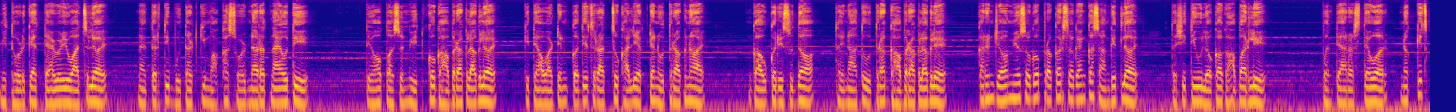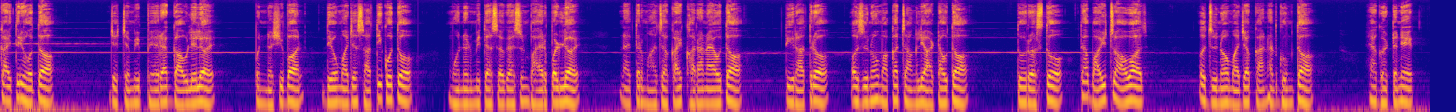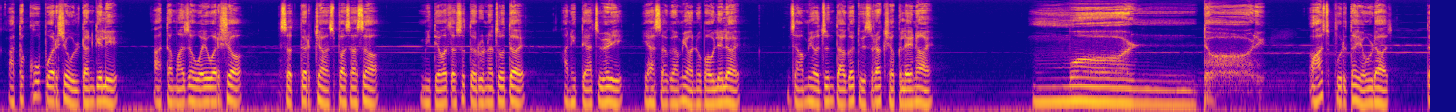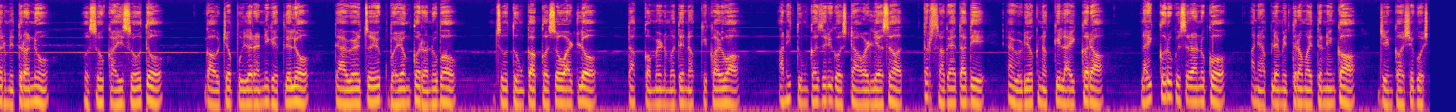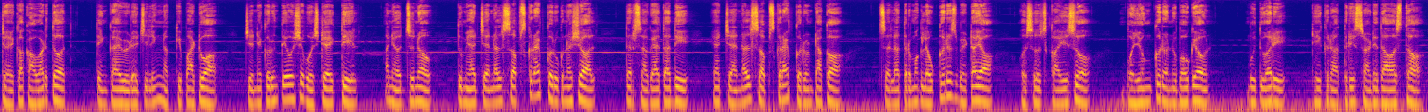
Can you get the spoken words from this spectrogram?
मी थोडक्यात त्यावेळी वाचलंय. नाहीतर ती बुताटकी माका सोडणारच नाही होती. तेव्हापासून मी इतकं घाबराक लागलोय की त्या वाटेन कधीच रातचो खाली एकट्यान उतराक नाय. गावकरीसुद्धा थंयना आता उतराक घाबराक लागले कारण जेव्हा मी हे सगळं प्रकार सगळ्यांका सांगितलंय तशी ती लोका घाबरली. पण त्या रस्त्यावर नक्कीच काहीतरी होतं ज्याच्या मी फेऱ्याक गावलेलं पण नशिबान देव माझ्या साथीक होतो म्हणून मी त्या सगळ्यासून बाहेर पडलोय. नाहीतर माझा काय खरा नाही होता. ती रात्र अजूनो म्हाका चांगली आठवता. तो रस्तो त्या बाईचा आवाज अजूनो माझ्या कानात घुमता. ह्या घटनेक आता खूप वर्ष उलटून गेली. आता माझं वय वर्ष सत्तरच्या आसपास असा. मी तेव्हा तसं तरुणच होतंय आणि त्याच वेळी ह्या सगळं मी अनुभवलेलं आहे जा मी अजून तागत विसराक शकले नाही. मन आज पुरता एवढाच. तर मित्रांनो असं काहीसं होतं. गावच्या पुजाऱ्यांनी घेतलेलो त्यावेळचं एक भयंकर अनुभव जो तुमका कसं वाटलं त्या कमेंटमध्ये नक्की कळवा. आणि तुमका जरी गोष्ट आवडली असत तर सगळ्यात आधी ह्या व्हिडिओक नक्की लाईक करा. लाईक करूक विसरा नको आणि आपल्या मित्रमैत्रिणींका जेंका अशा गोष्टी ऐकाक आवडतात त्यांका ह्या व्हिडिओची लिंक नक्की पाठवा जेणेकरून ते अशा गोष्टी ऐकतील. आणि अजून तुम्ही हा चॅनल सबस्क्राईब करूक नशाल तर सगळ्यात आधी ह्या चॅनल सबस्क्राईब करून टाका. चला तर मग लवकरच भेटाया. असंच काहीसं भयंकर अनुभव घेऊन. बुधवारी ठीक रात्री साडे दहा वाजता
